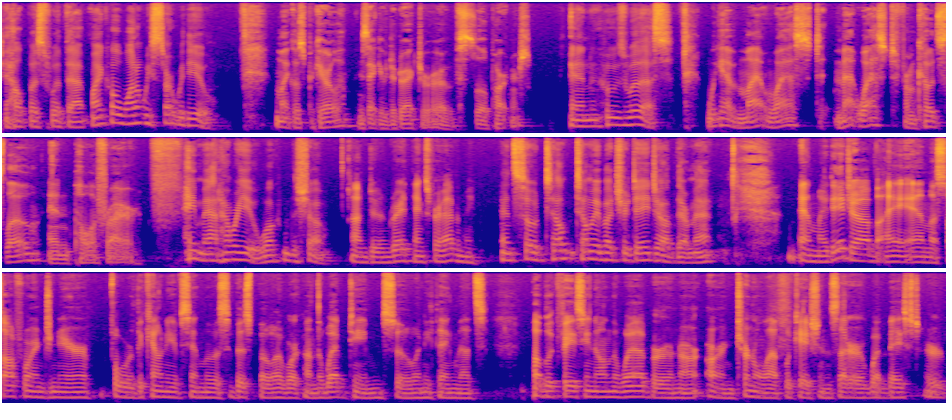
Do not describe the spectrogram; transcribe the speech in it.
to help us with that. Michael, why don't we start with you? Michael Specchierla, Executive Director of SLO Partners. And who's with us? We have Matt West, Matt West from Code SLO, and Paula Fryer. Hey, Matt, how are you? Welcome to the show. I'm doing great. Thanks for having me. And so tell, tell me about your day job there, Matt. And my day job, I am a software engineer for the County of San Luis Obispo. I work on the web team, so anything that's public facing on the web or in our, our internal applications that are web based are,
